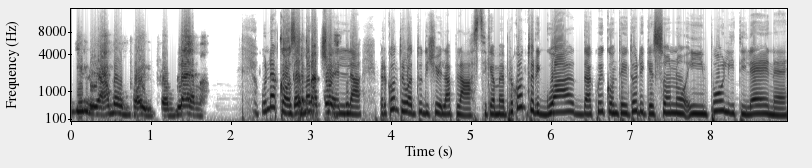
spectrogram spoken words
diluiamo un po' il problema. Una cosa, per Marcella, cosa... per quanto riguarda, tu dicevi la plastica, ma per quanto riguarda quei contenitori che sono in polietilene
